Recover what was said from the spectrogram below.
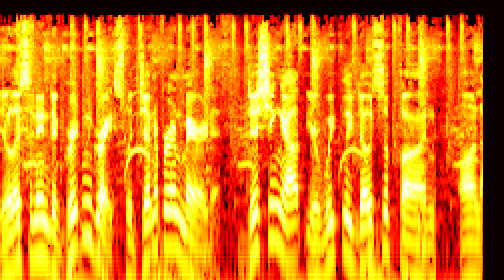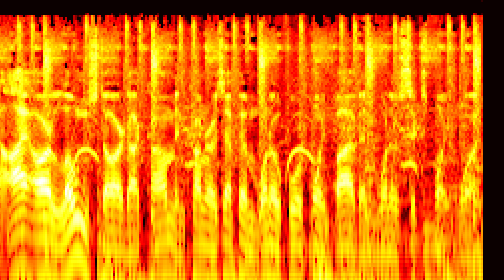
You're listening to Grit and Grace with Jennifer and Meredith, dishing out your weekly dose of fun on irlonestar.com and Conroe's FM 104.5 and 106.1.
